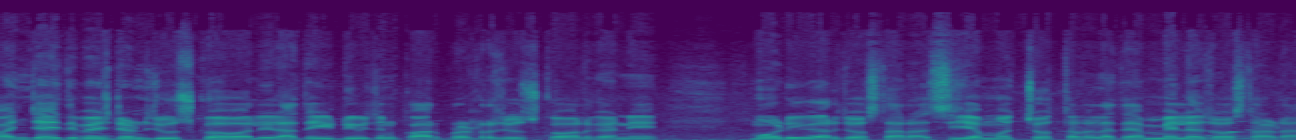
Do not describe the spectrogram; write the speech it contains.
పంచాయతీ ప్రెసిడెంట్ చూసుకోవాలి లేకపోతే ఈ డివిజన్ కార్పొరేటర్ చూసుకోవాలి కానీ మోడీ గారు చూస్తారా? సీఎం వచ్చి చూస్తాడా? లేకపోతే ఎమ్మెల్యే చూస్తాడా?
